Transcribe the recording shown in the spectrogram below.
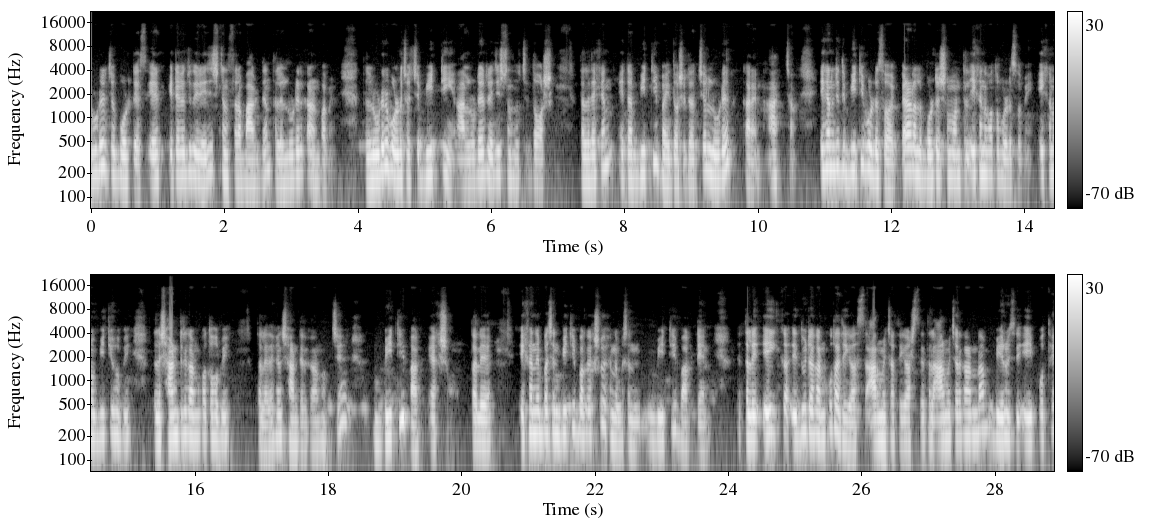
লোডের যে ভোল্টেজ এটাকে যদি রেজিস্ট্যান্স তারা ভাগ দেন, তাহলে লোডের কারণ পাবেন। তাহলে লোডের ভোল্টেজ হচ্ছে বিটি আর লোডের রেজিস্ট্যান্স হচ্ছে দশ। তাহলে দেখেন, এটা বিটি বাই দশ, এটা হচ্ছে লোডের কারেন্ট আচ্ছা এখানে যদি বিটি ভোল্টেজ হয় প্যারাডাল ভোল্টেজ সমান, তাহলে এখানে কত ভোল্টেজ হবে? এখানেও বিটি হবে, তাহলে শান্টের কারণ কত হবে? তাহলে দেখেন শান্টের কারণ হচ্ছে বিটি ভাগ একশো। তাহলে এখানে পাচ্ছেন বিটি বাঘ একশো, এখানে পাচ্ছেন বিটি বাঘ টেন তাহলে এই দুইটা কারণ কোথায় থেকে আসছে? আর্মেচার থেকে আসছে। তাহলে আর্মেচার কারণটা বের হয়েছে এই পথে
